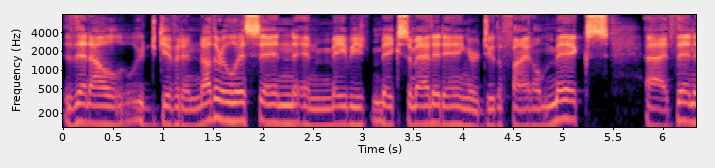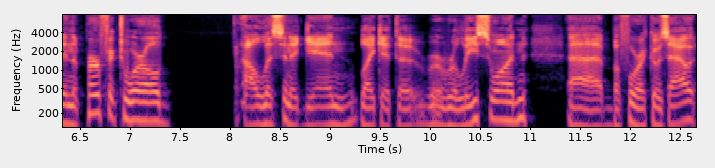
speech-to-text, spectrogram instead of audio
Then I'll give it another listen and maybe make some editing or do the final mix. Uh, then in the perfect world, I'll listen again, like at the re- release one uh, before it goes out,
